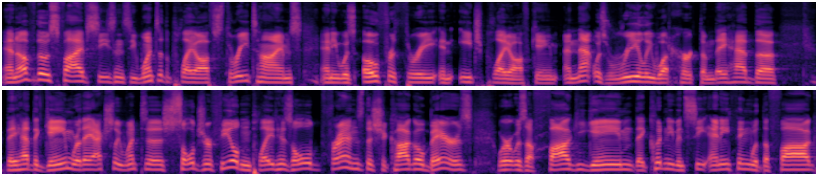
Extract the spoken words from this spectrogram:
and of those five seasons, he went to the playoffs three times, and he was 0 for 3 in each playoff game, and that was really what hurt them. They had the they had the game where they actually went to Soldier Field and played his old friends, the Chicago Bears, where it was a foggy game. They couldn't even see anything with the fog.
